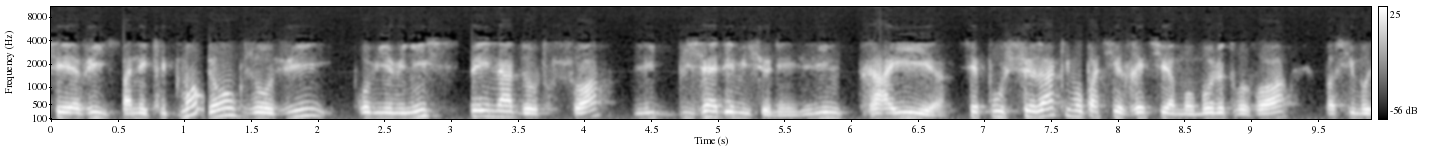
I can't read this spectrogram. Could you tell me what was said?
service un équipement. Donc aujourd'hui, Premier ministre, n'a d'autres choix les bien démissionner, les trahir. C'est pour cela qu'ils m'ont parti retirer mon mot l'autre fois, parce qu'ils m'ont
